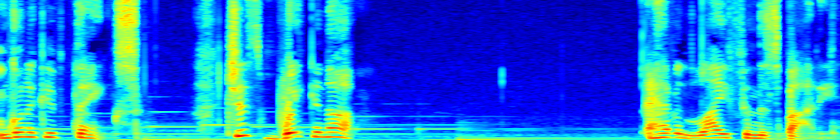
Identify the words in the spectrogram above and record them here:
I'm going to give thanks. Just waking up, having life in this body,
